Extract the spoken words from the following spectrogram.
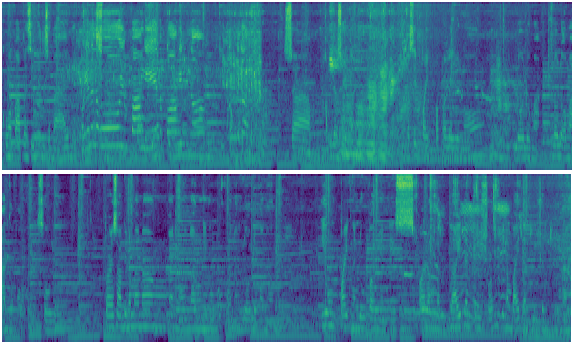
Kung mapapansin niyo doon sa bahay, may O yan na ako, yung pangit, ang pangit na. Kita ko sa kabilang side ng Kasi part pa pala yun no, lolo, ma, lolo amado ko. So yun. Pero sabi naman ng, ano, ng ninuno ko, ng lolo ko nun, yung part ng lupang yun is parang nagbayad ng tuition, pinambayad ng tuition yung ano,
